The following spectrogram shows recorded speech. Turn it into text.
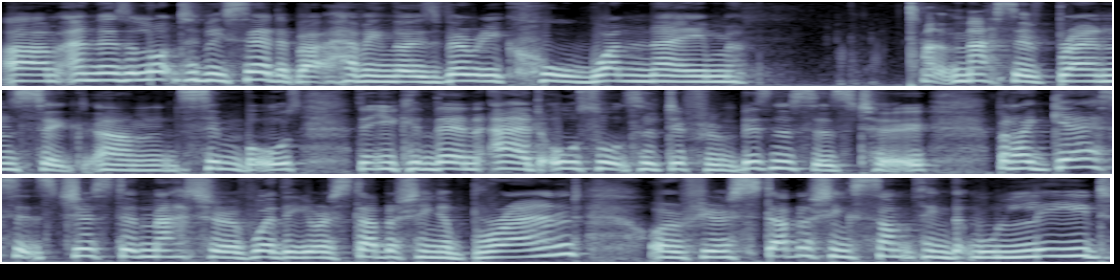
Um, and there's a lot to be said about having those very cool one name massive brand um, symbols that you can then add all sorts of different businesses to. But I guess it's just a matter of whether you're establishing a brand or if you're establishing something that will lead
